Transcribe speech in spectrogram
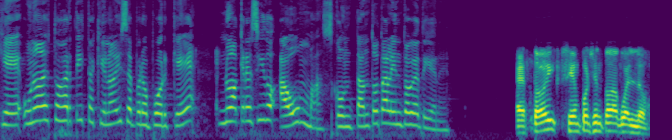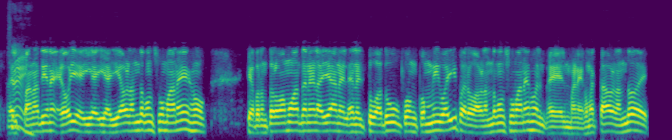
que uno de estos artistas que uno dice, pero ¿por qué no ha crecido aún más con tanto talento que tiene? Estoy 100% de acuerdo. Sí. El pana tiene, oye, y, y allí hablando con su manejo, que pronto lo vamos a tener allá en el, en el tú a tú con, conmigo allí, pero hablando con su manejo, el, el manejo me estaba hablando de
